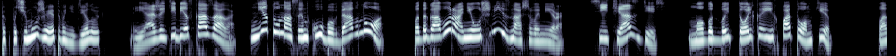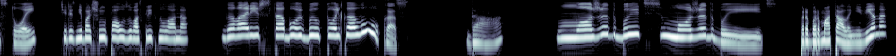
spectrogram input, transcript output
Так почему же этого не делают? Я же тебе сказала, нет у нас инкубов давно. По договору они ушли из нашего мира. Сейчас здесь могут быть только их потомки. Постой. Через небольшую паузу воскликнула она. Говоришь, с тобой был только Лукас? Да. Может быть, может быть. Пробормотала Невена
